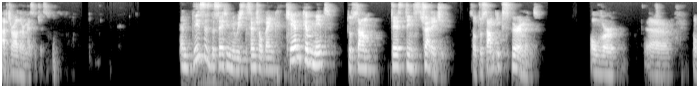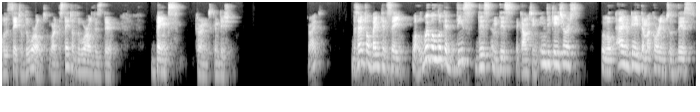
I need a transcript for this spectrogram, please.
after other messages. And this is the setting in which the central bank can commit to some testing strategy, so to some experiment over, uh, over the state of the world, where the state of the world is the bank's current condition, right? the central bank can say, well, we will look at this, this, and this accounting indicators. We will aggregate them according to this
